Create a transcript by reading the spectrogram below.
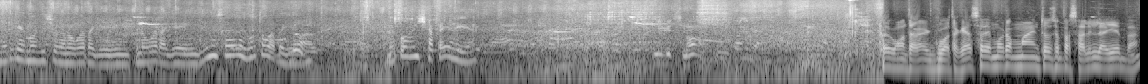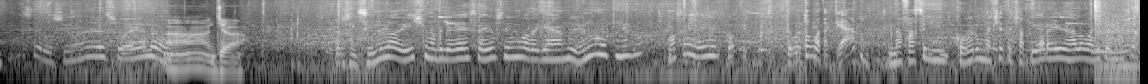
Mira que hemos dicho que no guataqueen, que no guataqueen. Yo no sé, les gusta guataquear. Me cogí chapea ya. Pero guata- guataquea se demora más entonces para salir la hierba. ¿eh? Se erosiona el suelo. Ah, ya. Pero Sancino lo ha dicho, una pelea de esa, ellos siguen guataqueando. Yo no me explico. No sé, eh, te gusta guataquear. Es más fácil coger un machete, chapear ahí y dejarlo bajito el machete.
